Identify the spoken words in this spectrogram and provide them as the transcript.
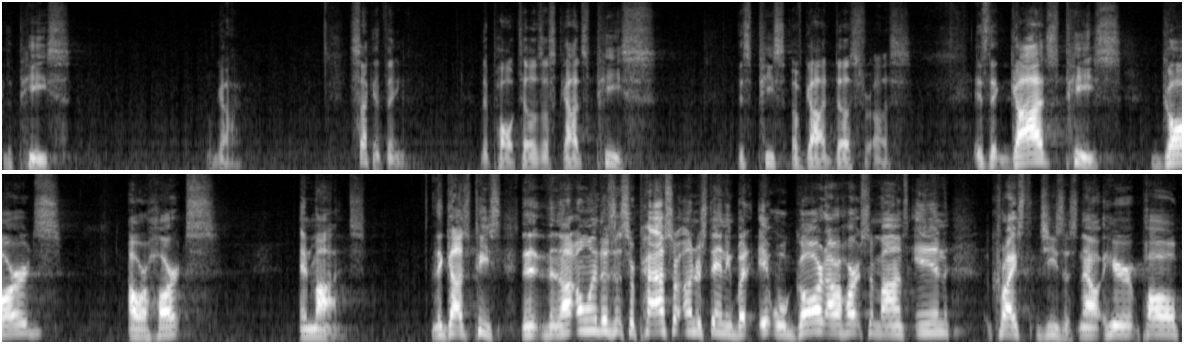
the peace of God. Second thing that Paul tells us God's peace, this peace of God does for us, is that God's peace guards our hearts and minds that God's peace, that not only does it surpass our understanding, but it will guard our hearts and minds in Christ Jesus. Now, here, Paul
